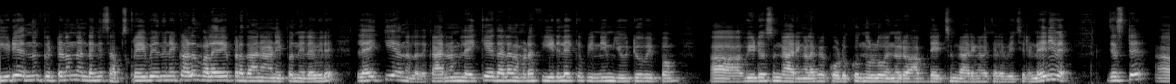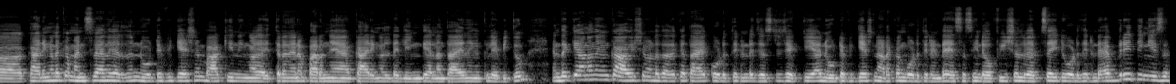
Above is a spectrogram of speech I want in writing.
വീഡിയോ എന്നും കിട്ടണം എന്നുണ്ടെങ്കിൽ സബ്സ്ക്രൈബ് ചെയ്യുന്നതിനേക്കാളും വളരെ പ്രധാനമാണ് ഇപ്പോൾ നിലവിൽ ലൈക്ക് ചെയ്യുക എന്നുള്ളത്. കാരണം ലൈക്ക് ചെയ്താലേ നമ്മുടെ ഫീഡിലേക്ക് പിന്നെയും യൂട്യൂബ് ഇപ്പം വീഡിയോസും കാര്യങ്ങളൊക്കെ കൊടുക്കുന്നുള്ളൂ എന്നൊരു അപ്ഡേറ്റ്സും കാര്യങ്ങളൊക്കെ ലഭിച്ചിട്ടുണ്ട്. എനിവേ ജസ്റ്റ് കാര്യങ്ങളൊക്കെ മനസ്സിലായെന്ന് കരുതുന്നു. നോട്ടിഫിക്കേഷൻ ബാക്കി നിങ്ങൾ ഇത്ര നേരം പറഞ്ഞ കാര്യങ്ങളുടെ ലിങ്ക് എല്ലാം താഴെ നിങ്ങൾക്ക് ലഭിക്കും. എന്തൊക്കെയാണോ നിങ്ങൾക്ക് ആവശ്യമുള്ളത് അതൊക്കെ താഴെ കൊടുത്തിട്ടുണ്ട്. ജസ്റ്റ് ചെക്ക് ചെയ്യുക. നോട്ടിഫിക്കേഷൻ അടക്കം കൊടുത്തിട്ടുണ്ട്. എസ് എസിന്റെ ഒഫീഷ്യൽ വെബ്സൈറ്റ് കൊടുത്തിട്ടുണ്ട്. എവറിത്തിങ് ഈസ്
